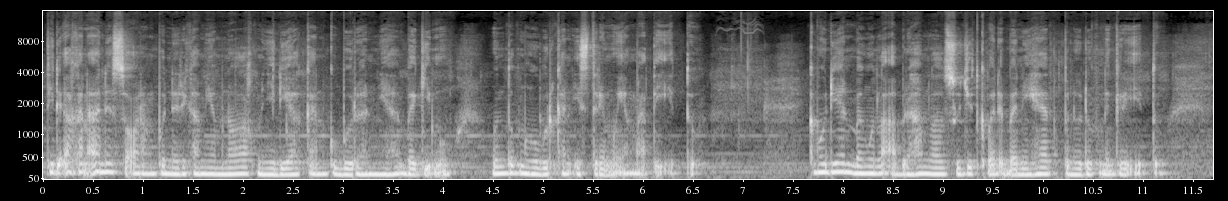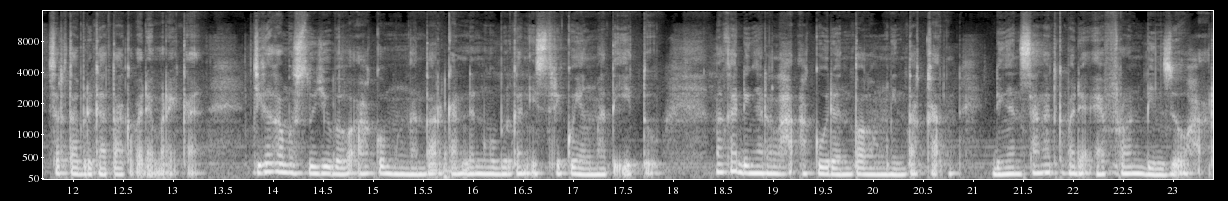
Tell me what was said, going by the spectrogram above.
Tidak akan ada seorang pun dari kami yang menolak menyediakan kuburannya bagimu untuk menguburkan istrimu yang mati itu. Kemudian bangunlah Abraham lalu sujud kepada Bani Het penduduk negeri itu, serta berkata kepada mereka, jika kamu setuju bahwa aku mengantarkan dan menguburkan istriku yang mati itu, maka dengarlah aku dan tolong mintakan dengan sangat kepada Efron bin Zohar,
